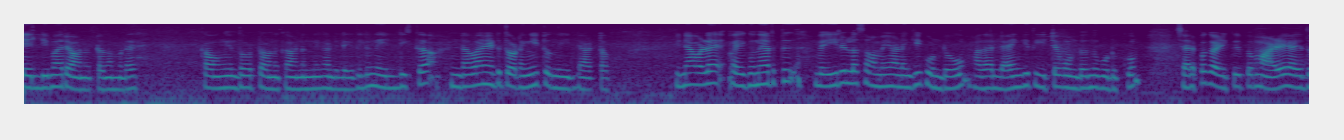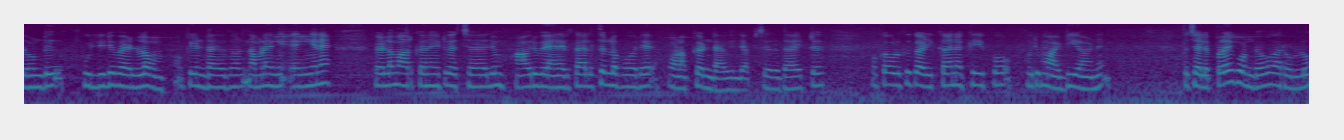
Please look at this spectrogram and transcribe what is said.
നെല്ലിമരമാണ് കേട്ടോ നമ്മുടെ കവുങ്ങിൻ തോട്ടമാണ് കാണുന്നത് കണ്ടില്ലേ? ഇതിൽ നെല്ലിക്ക ഉണ്ടാവാനായിട്ട് തുടങ്ങിയിട്ടൊന്നും ഇല്ല കേട്ടോ. പിന്നെ അവളെ വൈകുന്നേരത്ത് വെയിലുള്ള സമയമാണെങ്കിൽ കൊണ്ടുപോകും. അതല്ല എങ്കിൽ തീറ്റ കൊണ്ടുവന്ന് കൊടുക്കും. ചിലപ്പോൾ കഴിക്കും. ഇപ്പം മഴ ആയതുകൊണ്ട് പുല്ലിൽ വെള്ളം ഒക്കെ ഉണ്ടായതുകൊണ്ട് നമ്മൾ എങ്ങനെ വെള്ളം മാർക്കാനായിട്ട് വെച്ചാലും ആ ഒരു വേനൽക്കാലത്തുള്ള പോലെ ഉണക്കം ഉണ്ടാവില്ല. ചെറുതായിട്ട് ഒക്കെ അവൾക്ക് കഴിക്കാനൊക്കെ ഇപ്പോൾ ഒരു മടിയാണ്. അപ്പോൾ ചിലപ്പോഴേ കൊണ്ടുപോകാറുള്ളൂ.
